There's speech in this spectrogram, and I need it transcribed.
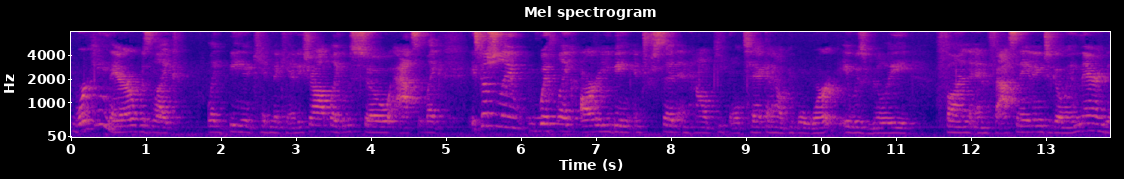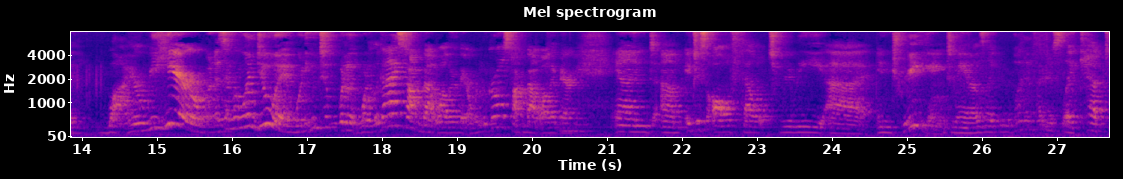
working there was like like being a kid in a candy shop. Like it was so acid. Like especially with like already being interested in how people tick and how people work. It was really fun and fascinating to go in there and be like, why are we here? What is everyone doing? What do you t- what, what do the guys talk about while they're there? What do the girls talk about while they're there? And um, it just all felt really uh, intriguing to me. And I was like, what if I just like kept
